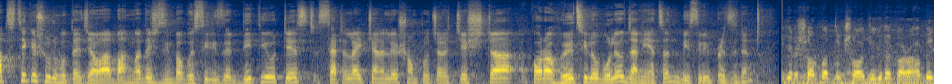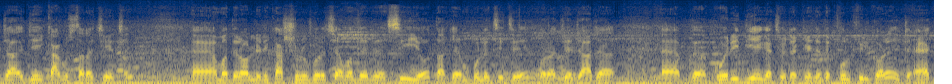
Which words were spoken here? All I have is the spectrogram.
আজ থেকে শুরু হতে যাওয়া বাংলাদেশ জিম্বাবুয়ে সিরিজের দ্বিতীয় টেস্ট স্যাটেলাইট চ্যানেলে সম্প্রচারের চেষ্টা করা হয়েছিল বলেও জানিয়েছেন বিসিবি প্রেসিডেন্ট। সর্বাত্মক সহযোগিতা করা হবে যা, যেই কাগজ তারা চেয়েছেন। আমাদের অলরেডি কাজ শুরু করেছে আমাদের সিইও তাকে আমি বলেছি যে ওরা যে যা যা কোয়েরি দিয়ে গেছে ওটাকে যাতে ফুলফিল করে, এটা এক।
